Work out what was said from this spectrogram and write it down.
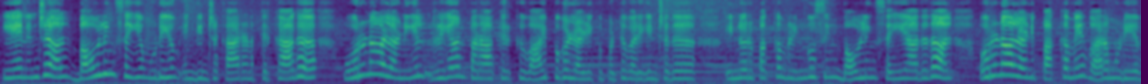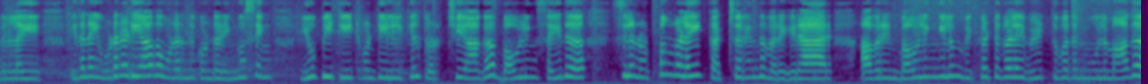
ஏனென்றால் பவுலிங் செய்ய முடியும் என்கின்ற காரணத்திற்காக ஒரு நாள் அணியில் ரியான் பராக்கிற்கு வாய்ப்புகள் அளிக்கப்பட்டு வருகின்றது. இன்னொரு பக்கம் ரிங்கு சிங் பவுலிங் செய்யாததால் ஒரு நாள் அணி பக்கமே வர முடியவில்லை. இதனை உடனடியாக உணர்ந்து கொண்ட Rinku Singh UP T twenty லீக்கில் தொடர்ச்சியாக பவுலிங் செய்து சில நுட்பங்களை கற்றறிந்து வருகிறார். அவரின் பவுலிங்கிலும் விக்கெட்டுகளை வீழ்த்துவதன் மூலமாக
